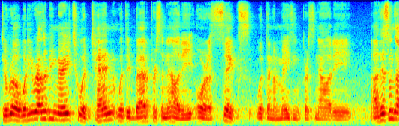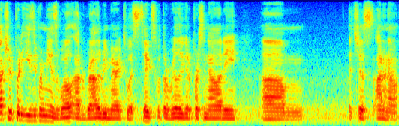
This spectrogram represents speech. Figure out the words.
Duro, would you rather be married to a 10 with a bad personality or a 6 with an amazing personality? Uh, this one's actually pretty easy for me as well. I'd rather be married to a 6 with a really good personality. Um, it's just, I don't know.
